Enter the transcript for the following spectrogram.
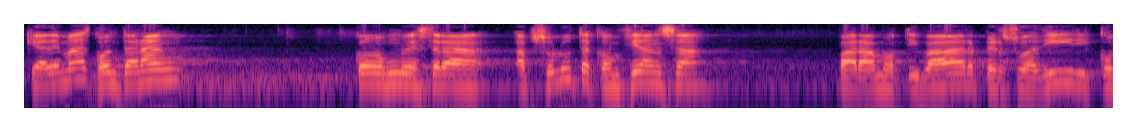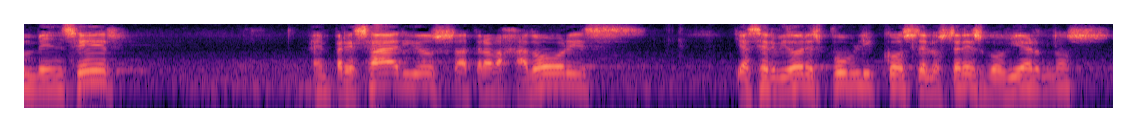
que además contarán con nuestra absoluta confianza para motivar, persuadir y convencer a empresarios, a trabajadores y a servidores públicos de los tres gobiernos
